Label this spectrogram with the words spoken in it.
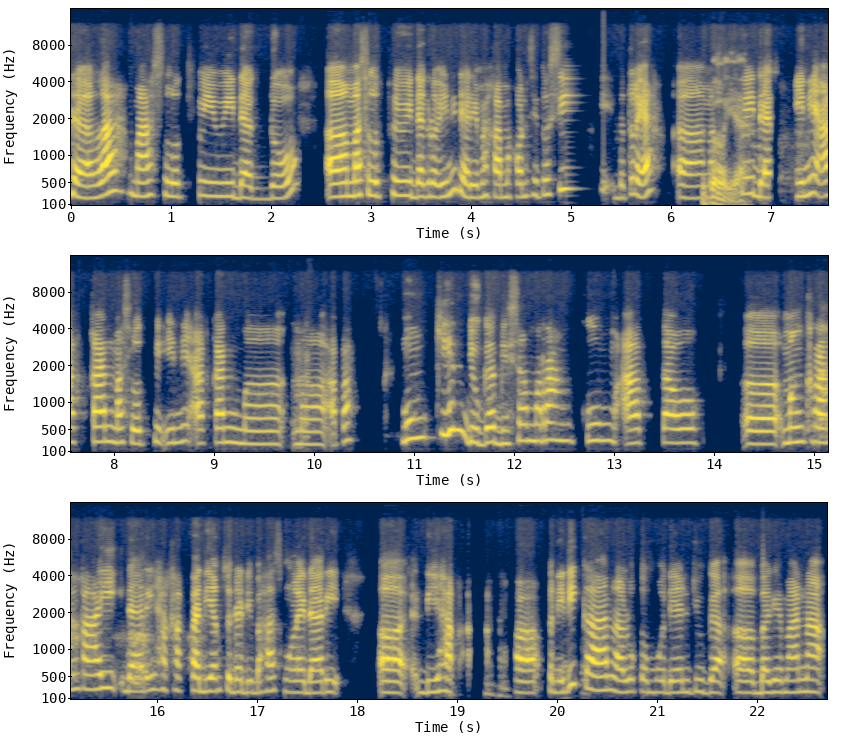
adalah Mas Lutfi Widagdo. Uh, Mas Lutfi Widagdo ini dari Mahkamah Konstitusi, betul ya? Uh, Mas betul, Lutfi ya. dan ini akan Mas Lutfi ini akan me, me, apa? Mungkin juga bisa merangkum atau uh, mengkerangkai dari hak-hak tadi yang sudah dibahas mulai dari uh, di hak uh, pendidikan, lalu kemudian juga uh, bagaimana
